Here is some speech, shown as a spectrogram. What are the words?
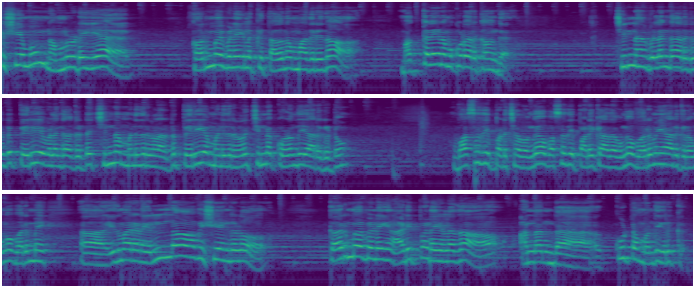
விஷயமும் நம்மளுடைய கர்ம வினைகளுக்கு தகுந்த மாதிரி தான் மக்களே நம்ம கூட இருக்காங்க. சின்ன விலங்காக இருக்கட்டும் பெரிய விலங்காக இருக்கட்டும் சின்ன மனிதர்களாக இருக்கட்டும் பெரிய மனிதர்கள் சின்ன குழந்தையாக இருக்கட்டும் வசதி படைத்தவங்க வசதி படைக்காதவங்க வறுமையாக இருக்கிறவங்க வறுமை இது மாதிரியான எல்லா விஷயங்களும் கர்ம வினையின் அடிப்படையில் தான் அந்தந்த கூட்டம் வந்து இருக்குது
